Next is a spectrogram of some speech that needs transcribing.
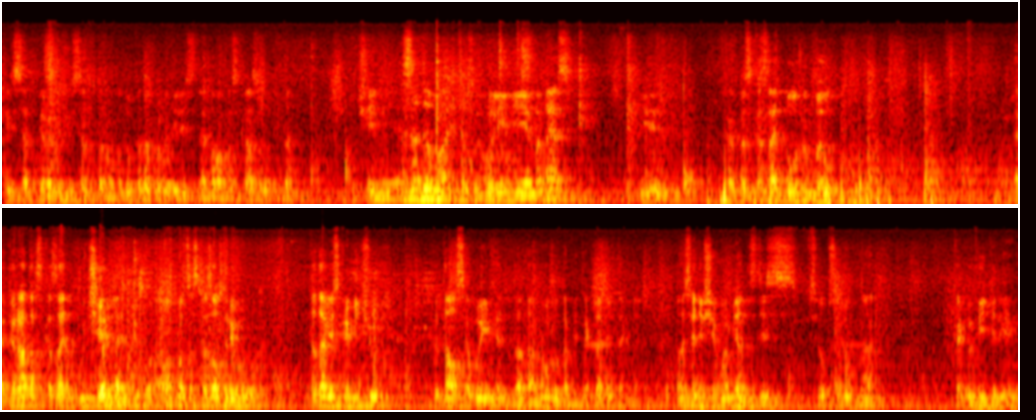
в 61-62 году, когда проводились, наверное, вам рассказывали, да, учения Задавали такой в линии МНС, и, как бы сказать, должен был оператор сказать учебная тревога, а он просто сказал тревога. И тогда весь Кременчук пытался выехать туда на гору там, и так далее, и так далее. Но на сегодняшний момент здесь все абсолютно, как вы видели,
